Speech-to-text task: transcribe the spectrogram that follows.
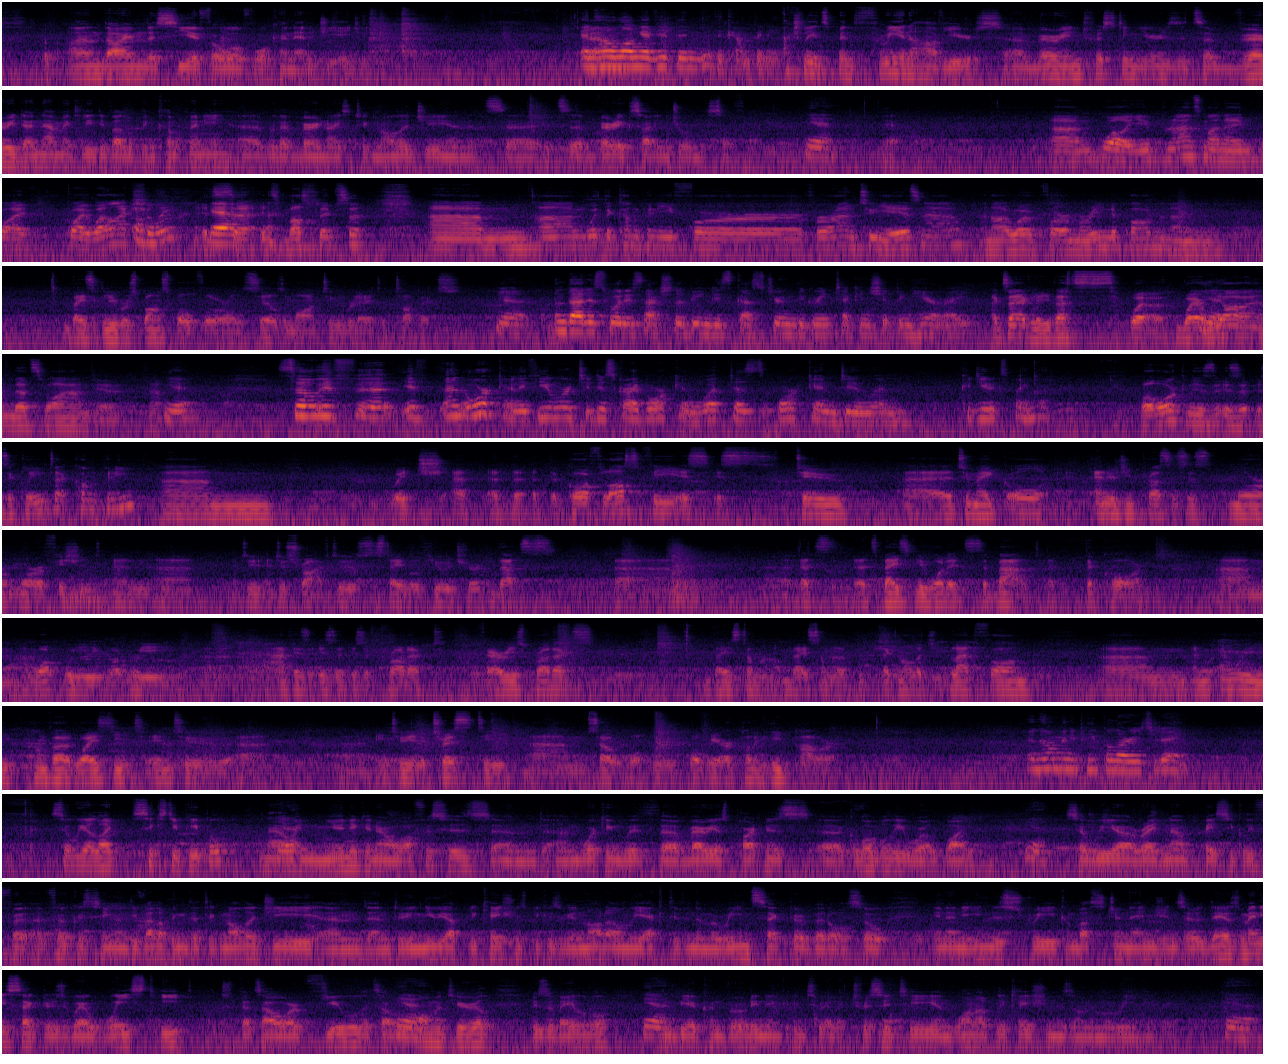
and I'm the CFO of Orcan Energy AG. And how Um, long have you been with the company? Actually, it's been three and a half years, uh, very interesting years. It's a very dynamically developing company uh, with a very nice technology, and it's uh, it's a very exciting journey so far. Yeah. Yeah. Um, well, you pronounce my name quite quite well, actually. It's Yeah. uh, it's Bas Um, I'm with the company for for around two years now, and I work for a marine department. I'm basically responsible for all sales and marketing related topics. Yeah, and that is what is actually being discussed during the Green Tech and Shipping here, right? Exactly, that's where, where we are, and that's why I'm here. Yeah. Yeah. So if uh, if an Orcan, if you were to describe Orcan, what does Orcan do, and could you explain that? Well, Orcan is, is, a, is a clean tech company, um, which at, at, the, at the core philosophy is, is to uh, to make all energy processes more more efficient and, uh, to, and to strive to a sustainable future. That's uh, that's that's basically what it's about at the core. Um, and what we what we uh, have is, is, a, is a product, various products based on based on a technology platform, um, and, and we convert waste heat into uh, uh, into electricity. Um, so what we what we are calling heat power. And how many people are you today? So we are like 60 people now Yeah. in Munich in our offices, and, and working with uh, various partners uh, globally, worldwide. Yeah. So we are right now basically fo- uh, focusing on developing the technology and, and doing new applications because we are not only active in the marine sector but also in any industry, combustion engines. So there's many sectors where waste heat, that's our fuel, that's our Yeah. raw material, is available, Yeah. and we are converting it into electricity. And one application is on the marine area. Yeah.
